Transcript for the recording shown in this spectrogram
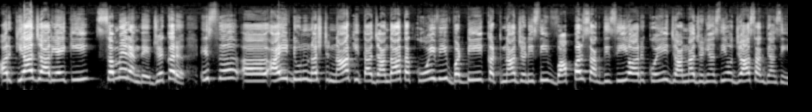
ਔਰ ਕਿਹਾ ਜਾ ਰਿਹਾ ਹੈ ਕਿ ਸਮੇਂ ਰਹਿੰਦੇ। ਜੇਕਰ ਇਸ ਆਈਡੀ ਨੂੰ ਨਸ਼ਟ ਨਾ ਕੀਤਾ ਜਾਂਦਾ, ਤਾਂ ਕੋਈ ਵੀ ਵੱਡੀ ਘਟਨਾ ਜਿਹੜੀ ਸੀ ਵਾਪਰ ਸਕਦੀ ਸੀ ਔਰ ਕੋਈ ਜਾਨਾਂ ਜਿਹੜੀਆਂ ਸੀ ਉਹ ਜਾ ਸਕਦੀਆਂ ਸੀ।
